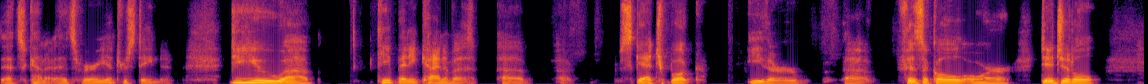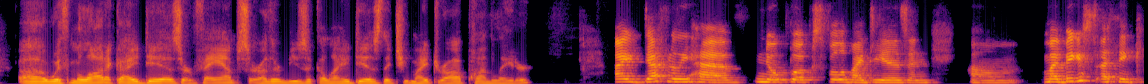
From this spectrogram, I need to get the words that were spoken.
that's kind of that's very interesting. Do you uh keep any kind of a, a, a sketchbook either uh, physical or digital uh, with melodic ideas or vamps or other musical ideas that you might draw upon later? I definitely have notebooks full of ideas, and um, my biggest, I think,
